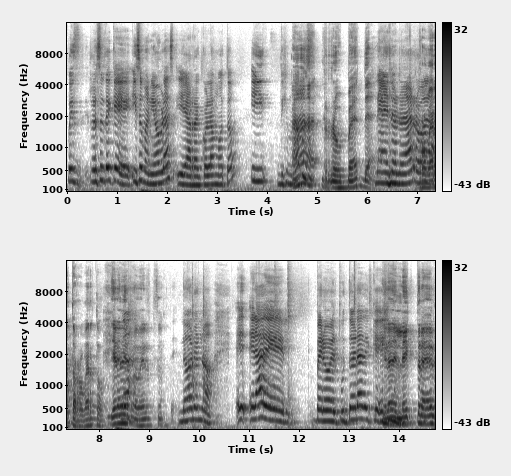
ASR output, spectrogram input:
Pues resulta que hizo maniobras y arrancó la moto. Y dijimos, no, Ah, Roberta. pues. No, no, no era robada. Roberto, Roberto. Era de No. Roberto. No, no, no. E- Era de. Pero el punto era de que. Era de Electra.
